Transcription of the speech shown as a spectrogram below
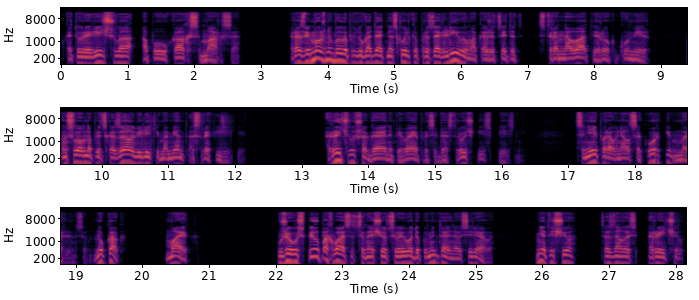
в которой речь шла о пауках с Марса. Разве можно было предугадать, насколько прозорливым окажется этот странноватый рок-кумир? Он словно предсказал великий момент астрофизики. Рэчел, шагая, напевая про себя строчки из песни. С ней поравнялся Корки Мерлинсон. «Ну как, Майк, уже успел похвастаться насчет своего документального сериала?» «Нет еще», — созналась Рэйчел,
